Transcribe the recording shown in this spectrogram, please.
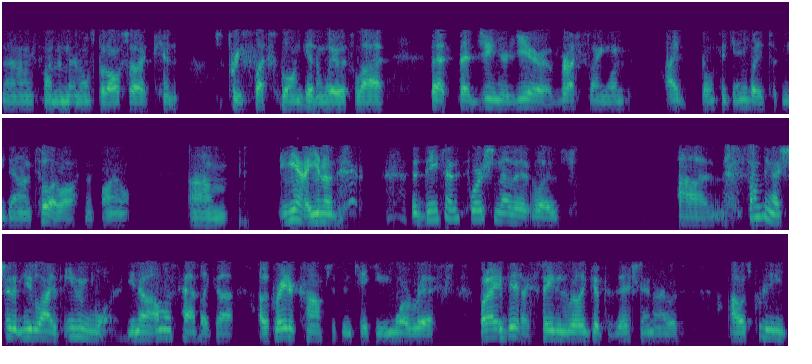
not only fundamentals, but also I can was pretty flexible and getting away with a lot. That that junior year of wrestling when I don't think anybody took me down until I lost in the final. Um, yeah, you know, the, the defense portion of it was uh, something I should have utilized even more. You know, I almost had like a, a greater confidence in taking more risks, but I did. I stayed in really good position. I was I was pretty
